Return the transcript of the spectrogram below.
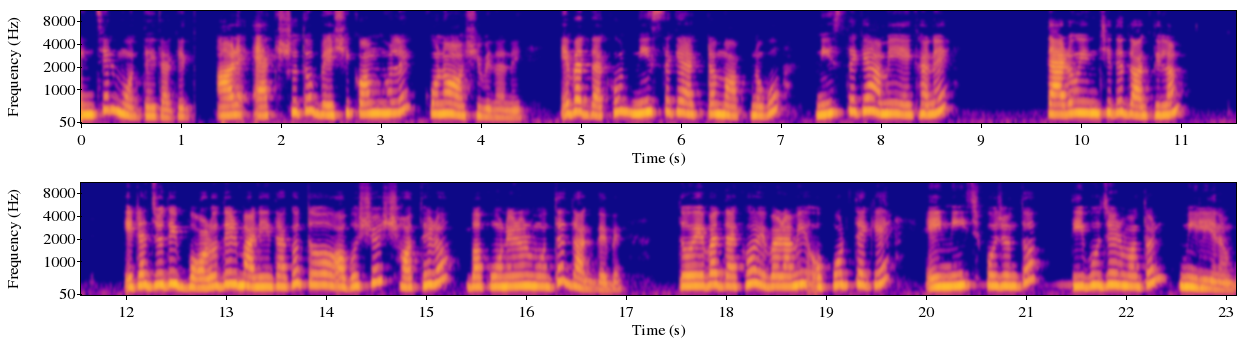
ইঞ্চের মধ্যেই থাকে। আর এক সুতো বেশি কম হলে কোনো অসুবিধা নেই। এবার দেখো নিচ থেকে একটা মাপ নেব। নিচ থেকে আমি এখানে তেরো ইঞ্চিতে দাগ দিলাম। এটা যদি বড়দের বানিয়ে থাকো তো অবশ্যই সতেরো বা পনেরোর মধ্যে দাগ দেবে। তো এবার দেখো, এবার আমি ওপর থেকে এই নিচ পর্যন্ত ত্রিভুজের মতন মিলিয়ে নেব।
